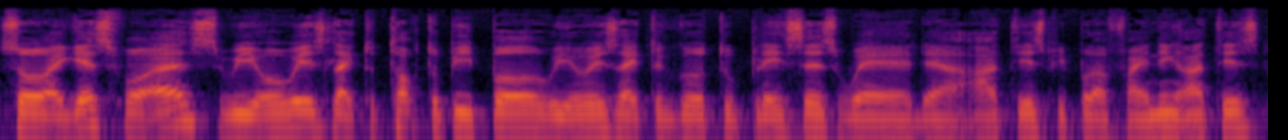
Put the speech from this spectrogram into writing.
So I guess for us, we always like to talk to people. We always like to go to places where there are artists. People are finding artists.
